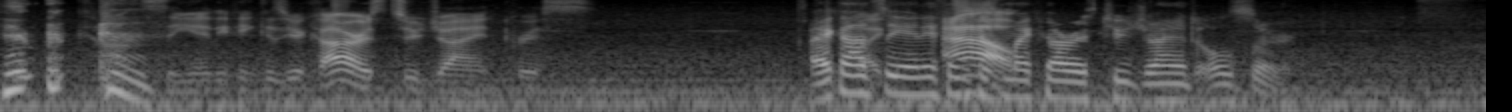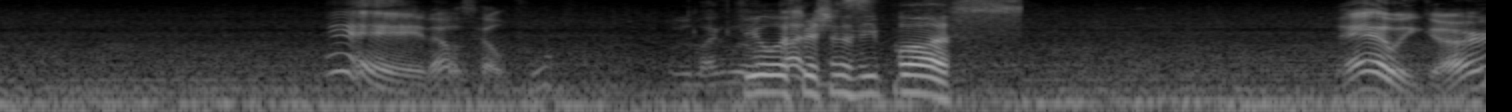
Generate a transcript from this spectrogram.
Can't see anything because your car is too giant, Chris. I can't Like, see anything because my car is too giant also. Hey, that was helpful. We like Fuel buddies. efficiency plus. There we go.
